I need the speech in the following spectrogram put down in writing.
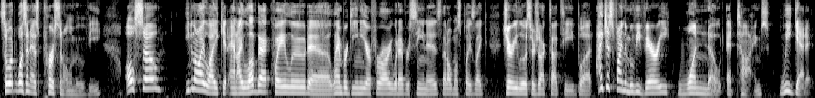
So it wasn't as personal a movie. Also, even though I like it and I love that Quaalude, uh, Lamborghini or Ferrari, whatever scene is, that almost plays like Jerry Lewis or Jacques Tati, but I just find the movie very one note at times. We get it.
